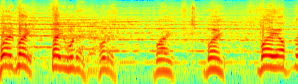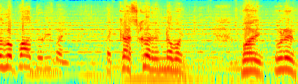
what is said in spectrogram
ভাই ভাই ভাই শুনেন শুনেন ভাই ভাই ভাই, আপনাকে পা ধরি, ভাই। এক কাজ করেন না, ভাই। ভাই শুনেন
